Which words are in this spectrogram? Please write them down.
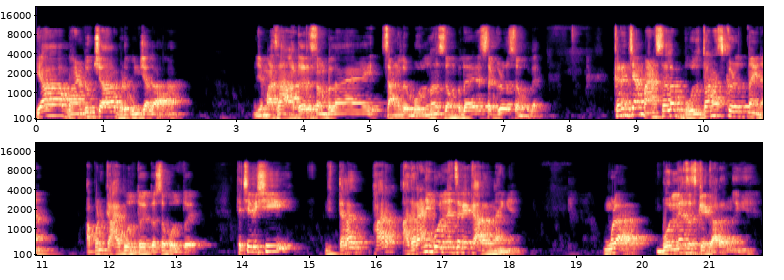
या भांडूपच्या भडगुंजाला म्हणजे माझा आदर संपलाय चांगलं बोलणं संपलंय सगळं संपलंय. कारण ज्या माणसाला बोलतानाच कळत नाही ना आपण काय बोलतोय कसं बोलतोय त्याच्याविषयी त्याला फार आदराने बोलण्याचं काही कारण नाही आहे मुळात बोलण्याचंच काही कारण नाही आहे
